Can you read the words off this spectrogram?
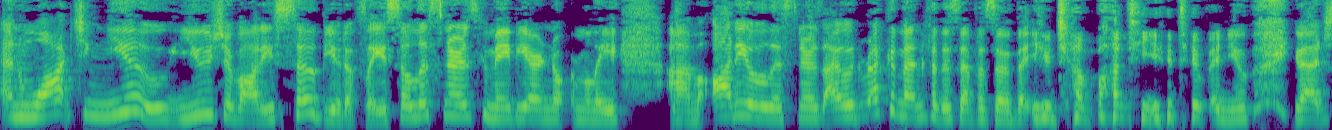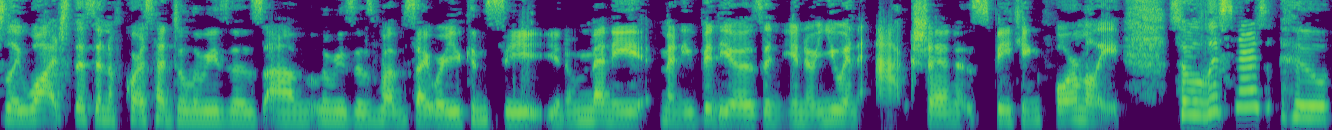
and watching you use your body so beautifully. So listeners who maybe are normally um, audio listeners, I would recommend for this episode that you jump onto YouTube and you you actually watch this, and of course head to Louise's um, Louise's website where you can see you know many many videos and you know you in action speaking formally. So listeners who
